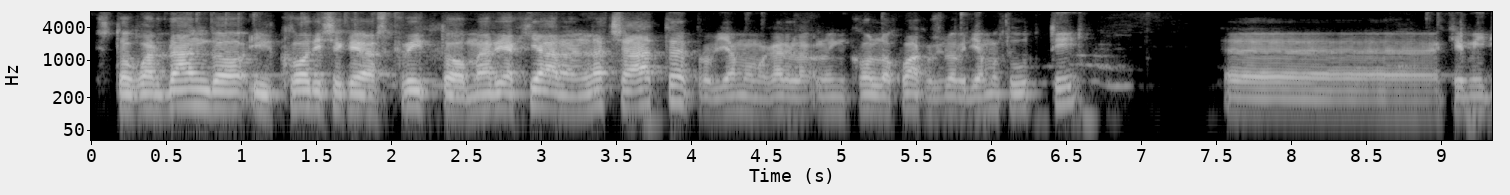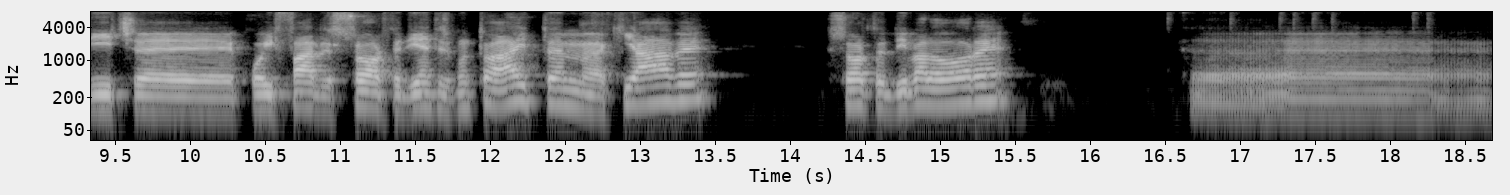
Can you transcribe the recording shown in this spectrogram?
sto guardando il codice che ha scritto Maria Chiara nella chat, proviamo magari lo incollo qua così lo vediamo tutti. Che mi dice puoi fare il sort di entries.item, chiave, sort di valore. Eh,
